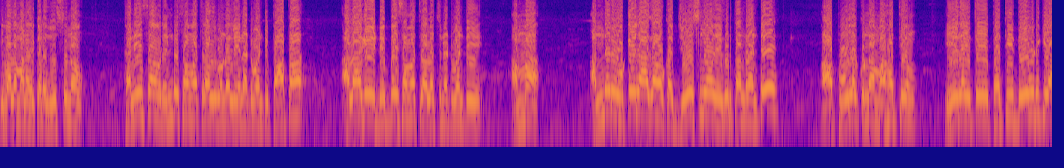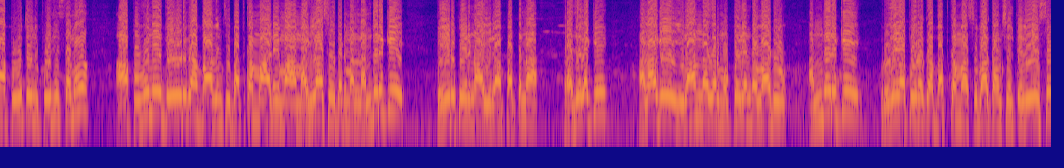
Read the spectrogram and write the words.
ఇవాళ మనం ఇక్కడ చూస్తున్నాం. కనీసం రెండు సంవత్సరాలు కూడా లేనటువంటి పాప అలాగే డెబ్బై సంవత్సరాలు వచ్చినటువంటి అమ్మ. అందరూ ఒకేలాగా ఒక జోష్లో ఎగురుతారంటే ఆ పూలకున్న మహత్యం. ఏదైతే ప్రతి దేవుడికి ఆ పువ్వుతోని పూజిస్తామో ఆ పువ్వునే దేవుడిగా భావించి బతుకమ్మ ఆడే మా మహిళా సోదరి మనందరికీ పేరు పేరున ఈ పట్టణ ప్రజలకి అలాగే ఈ రామ్నగర్ ముప్పై రెండో వార్డు అందరికీ హృదయపూర్వక బతుకమ్మ శుభాకాంక్షలు తెలియజేస్తూ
